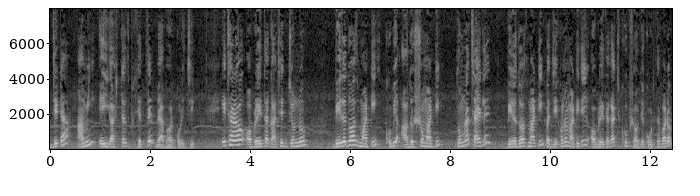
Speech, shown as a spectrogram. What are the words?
যেটা আমি এই গাছটার ক্ষেত্রে ব্যবহার করেছি। এছাড়াও অপরাজিতা গাছের জন্য বেলে মাটি খুবই আদর্শ মাটি। তোমরা চাইলে বেলে মাটি বা যে কোনো মাটিতেই অপরাজিতা গাছ খুব সহজে করতে পারো।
